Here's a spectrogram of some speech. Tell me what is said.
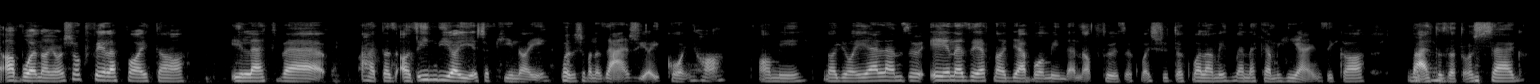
abból nagyon sokféle fajta, illetve hát az, az indiai és a kínai, pontosabban az ázsiai konyha, ami nagyon jellemző. Én ezért nagyjából minden nap főzök vagy sütök valamit, mert nekem hiányzik a változatosság.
